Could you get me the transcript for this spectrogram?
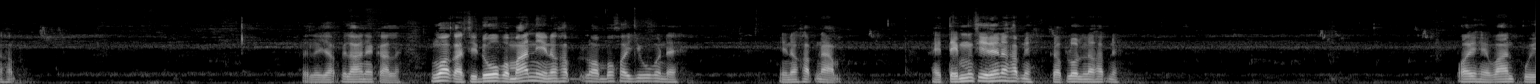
นะครับระยะเวลาในการเลยง่วกับสีดูประมาณนี้นะครับรอมบ่ค่อยยู่มันใดนี่นะครับน้ำให้เต็มทังทีเลยนะครับนี่เกือบล้นแล้วครับนี่ปล่อยให้ว่านปุ๋ย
